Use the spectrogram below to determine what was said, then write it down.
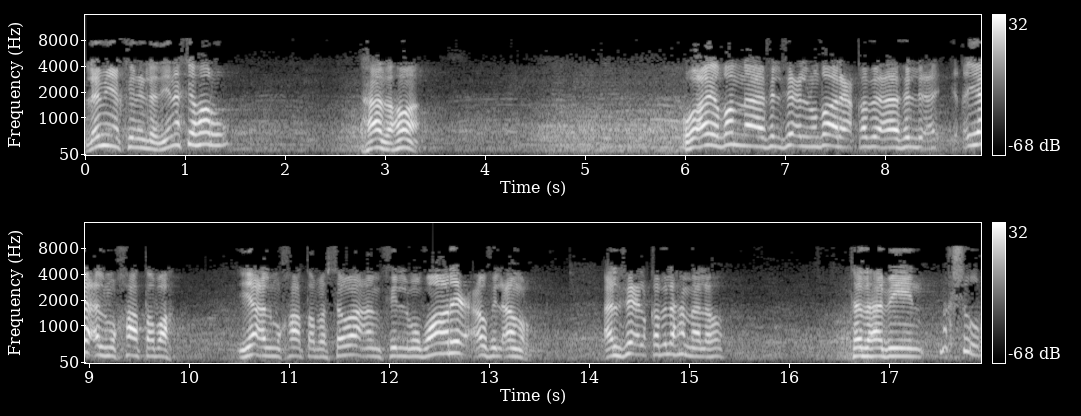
لم يكن الذين كفروا. هذا هو. وأيضا في الفعل المضارع قبل في ياء المخاطبة ياء المخاطبة سواء في المضارع أو في الأمر. الفعل قبلها ما له؟ تذهبين مكسور.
